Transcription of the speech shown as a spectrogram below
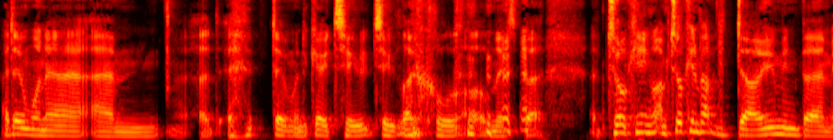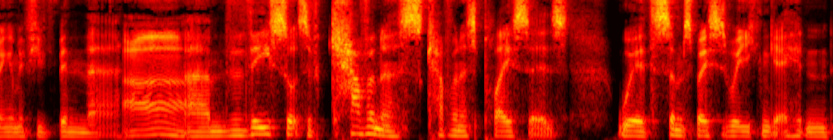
I don't want to um, don't want to go too too local on this, but I'm talking I'm talking about the Dome in Birmingham. If you've been there, Ah. um, these sorts of cavernous cavernous places with some spaces where you can get hidden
